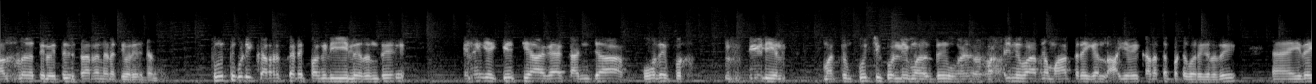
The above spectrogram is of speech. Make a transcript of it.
அலுவலகத்தில் வைத்து விசாரணை நடத்தி வருகின்றனர். தூத்துக்குடி கடற்கரை பகுதியிலிருந்து இலங்கை கீர்த்தியாக கஞ்சா போதைப் பொருள் பீடியல் மற்றும் பூச்சிக்கொல்லி மருந்து வலி நிவாரண மாத்திரைகள் ஆகியவை கடத்தப்பட்டு வருகிறது. இதை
